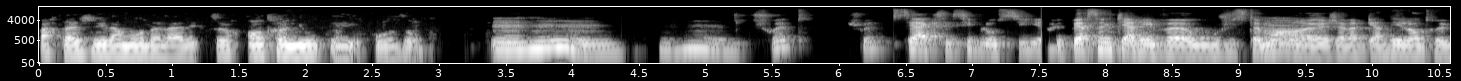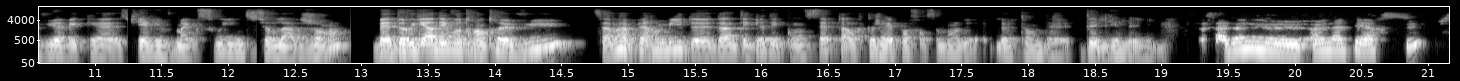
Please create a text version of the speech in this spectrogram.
partager l'amour de la lecture entre nous et aux autres. Mmh Mmh chouette, chouette. C'est accessible aussi aux personnes qui arrivent, euh, ou justement, euh, j'avais regardé l'entrevue avec euh, Pierre-Yves McSween sur l'argent. Ben, de regarder votre entrevue, ça m'a permis d'intégrer des concepts alors que j'avais pas forcément le, temps de, de, lire le livre. Ça, donne un aperçu. Puis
